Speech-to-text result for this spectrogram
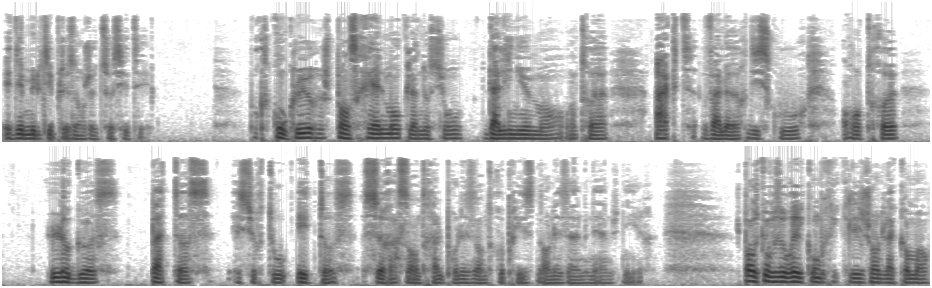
et des multiples enjeux de société. Pour conclure, je pense réellement que la notion d'alignement entre actes, valeurs, discours, entre logos, pathos et surtout ethos sera centrale pour les entreprises dans les années à venir. Je pense que vous aurez compris que les gens de la commande,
